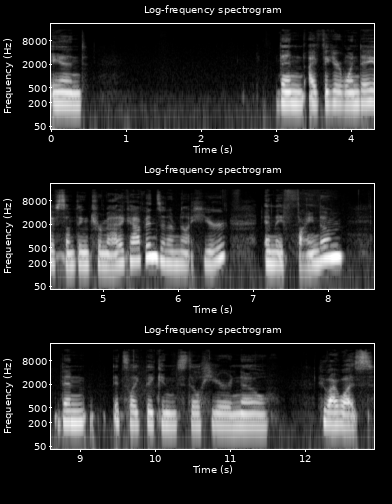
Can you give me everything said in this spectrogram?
And then I figure one day if something traumatic happens and I'm not here and they find them, then it's like they can still hear and know who I was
